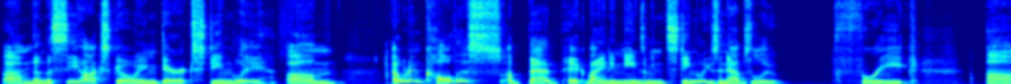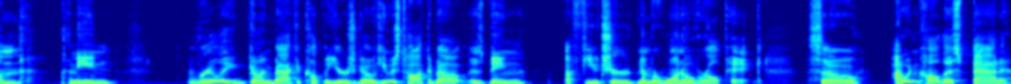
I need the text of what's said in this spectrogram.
Um, then the Seahawks going Derek Stingley. Um, I wouldn't call this a bad pick by any means. I mean, Stingley's an absolute freak. Um, I mean, really going back a couple years ago, he was talked about as being a future number one overall pick. So I wouldn't call this bad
